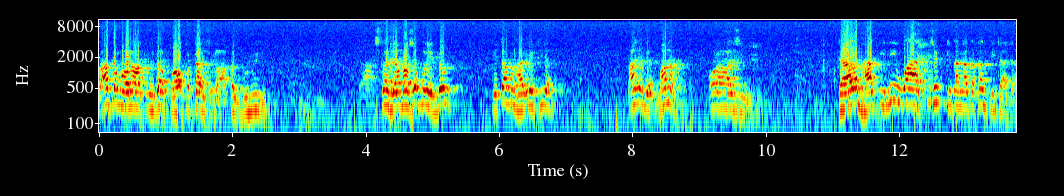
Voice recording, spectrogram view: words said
Datang orang akan enggak bawa pedang sudah akan bunuh ini. Nah, setelah dia masuk melindung, kita menghadiri dia. Tanya dia, mana orang lari sini? Dalam hati ini wajib kita mengatakan tidak ada.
